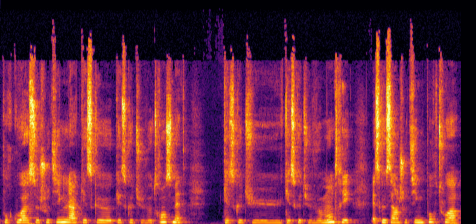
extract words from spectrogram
Pourquoi ce shooting là Qu'est-ce que qu'est-ce que tu veux transmettre? Qu'est-ce que tu qu'est-ce que tu veux montrer? Est-ce que c'est un shooting pour toi?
